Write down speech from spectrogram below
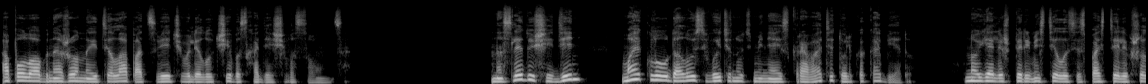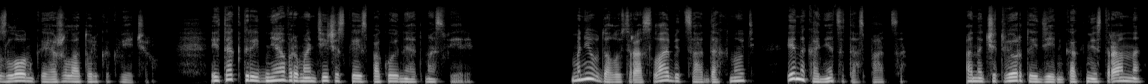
а полуобнаженные тела подсвечивали лучи восходящего солнца. На следующий день Майклу удалось вытянуть меня из кровати только к обеду. Но я лишь переместилась из постели в шезлонг и ожила только к вечеру. И так три дня в романтической и спокойной атмосфере. Мне удалось расслабиться, отдохнуть и, наконец, отоспаться. А на четвертый день, как ни странно,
